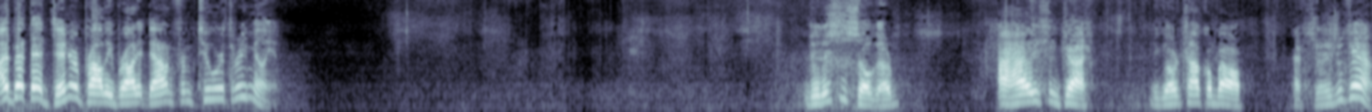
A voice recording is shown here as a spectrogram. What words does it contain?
I bet that dinner probably brought it down from two or three million. Dude, this is so good. I highly suggest you go to Taco Bell as soon as you can.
